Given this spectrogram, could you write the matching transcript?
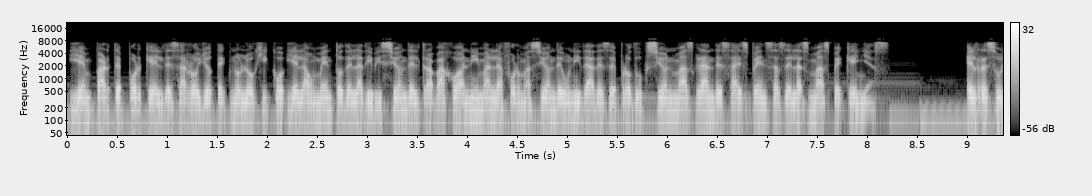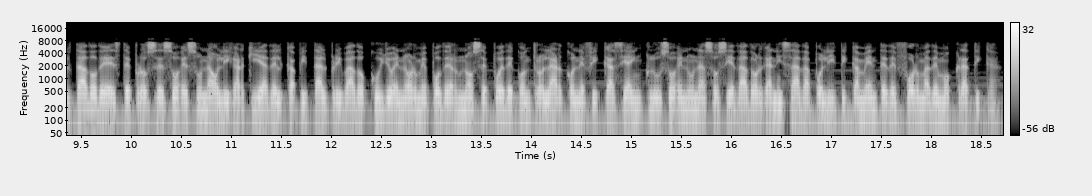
y en parte porque el desarrollo tecnológico y el aumento de la división del trabajo animan la formación de unidades de producción más grandes a expensas de las más pequeñas. El resultado de este proceso es una oligarquía del capital privado cuyo enorme poder no se puede controlar con eficacia incluso en una sociedad organizada políticamente de forma democrática.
